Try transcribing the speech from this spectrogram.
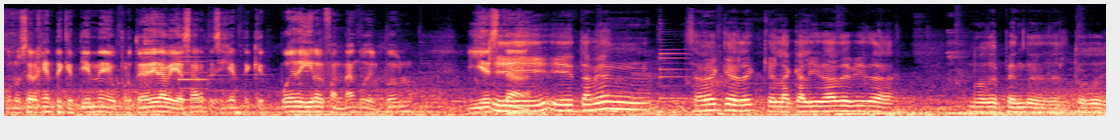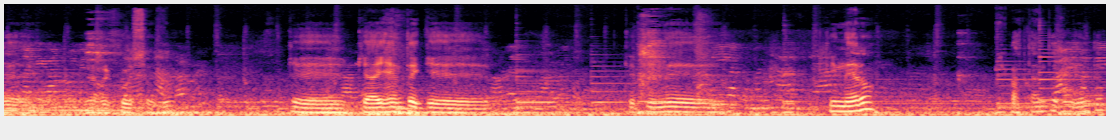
conocer gente que tiene oportunidad de ir a Bellas Artes y gente que puede ir al fandango del pueblo. Y, esta... y, también saber que, que, la calidad de vida no depende del todo de, recursos. Que, hay gente que, que tiene dinero, bastante suficiente,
